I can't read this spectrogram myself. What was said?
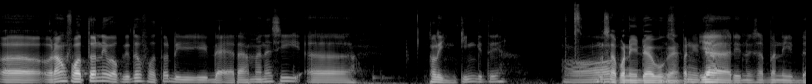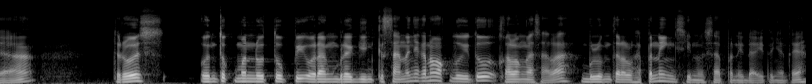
Eh, orang foto nih waktu itu foto di daerah mana sih? Eh Kelingking gitu ya. Oh. Nusa Penida bukan? Nusa Penida. Ya di Nusa Penida. Terus untuk menutupi orang bragging ke sananya karena waktu itu kalau nggak salah belum terlalu happening si Nusa Penida itu nyata ya.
